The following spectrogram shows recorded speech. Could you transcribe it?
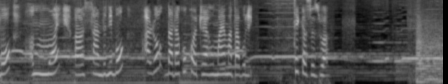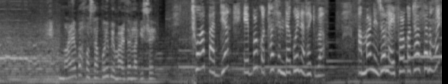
বৌ মই চান্দিনী বৌ আৰু দাদাকো কৈ থৈ আহোঁ মায়ে মাতা বুলি। ঠিক আছে যোৱা। মায়ে বা সঁচাকৈ বেমাৰ যেন লাগিছে। থোৱা বাদ দিয়া এইবোৰ কথা চিন্তা কৰি নাথাকিবা। আমাৰ নিজৰ লাইফৰ কথা আছে নহয়।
